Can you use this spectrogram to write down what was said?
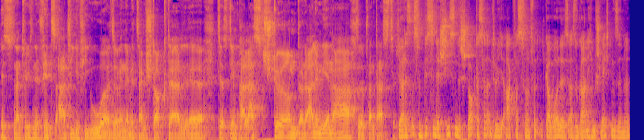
ist natürlich eine Fitz-artige Figur. Also wenn er mit seinem Stock da äh, das, den Palast stürmt und alle mir nach, so fantastisch. Ja, das ist so ein bisschen der schießende Stock. Das hat natürlich arg was von, von Edgar Wallace, also gar nicht im schlechten Sinne.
